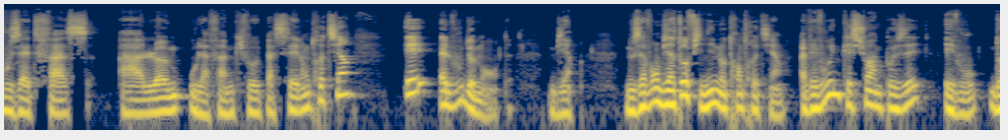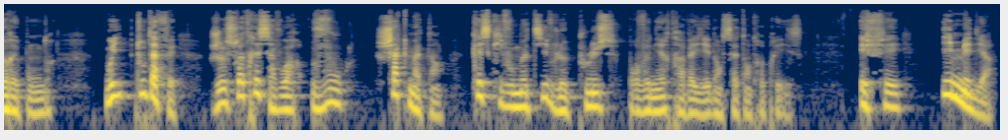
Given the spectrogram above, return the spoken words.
Vous êtes face à l'homme ou la femme qui veut passer l'entretien, et elle vous demande Bien, nous avons bientôt fini notre entretien. Avez-vous une question à me poser Et vous, de répondre? Oui, tout à fait. Je souhaiterais savoir, vous, chaque matin, qu'est-ce qui vous motive le plus pour venir travailler dans cette entreprise? Effet immédiat.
